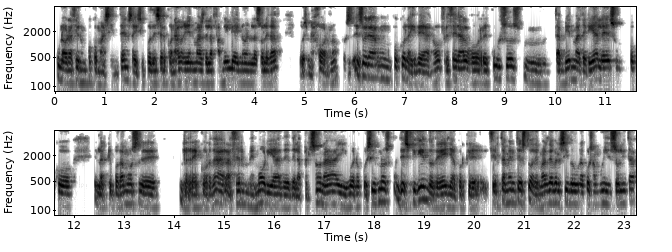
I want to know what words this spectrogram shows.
una oración un poco más intensa y si puede ser con alguien más de la familia y no en la soledad pues mejor, ¿no? Pues eso era un poco la idea, ¿no? Ofrecer algo, recursos mm, también materiales, un poco en las que podamos eh, recordar, hacer memoria de, de, la persona y, bueno, pues irnos despidiendo de ella, porque ciertamente esto, además de haber sido una cosa muy insólita,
